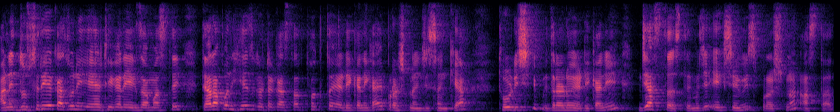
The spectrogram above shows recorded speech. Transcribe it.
आणि दुसरी एक अजून या ठिकाणी एक्झाम असते त्याला पण हेच घटक असतात फक्त या ठिकाणी काय? प्रश्नांची संख्या थोडीशी मित्रांनो या ठिकाणी जास्त असते म्हणजे एकशे वीस प्रश्न असतात.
